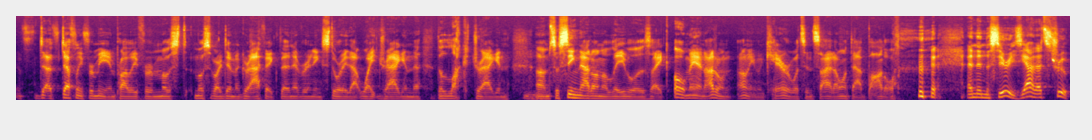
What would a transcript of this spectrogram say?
It's def- definitely for me and probably for most most of our demographic the never ending story that white dragon the the luck dragon. Um, so seeing that on a label is like oh man i don't i don't even care what's inside. I want that bottle. And then the series yeah that's true.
